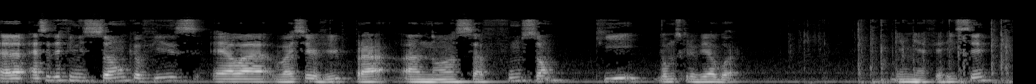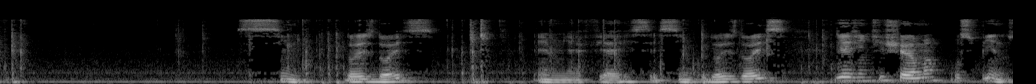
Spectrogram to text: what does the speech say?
É, essa definição que eu fiz, ela vai servir para a nossa função que vamos escrever agora. mfrc 522 mfrc 522 e a gente chama os pinos.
